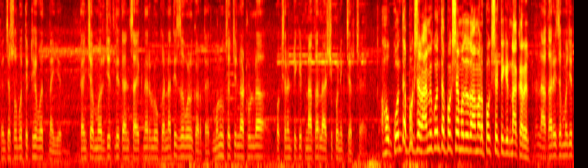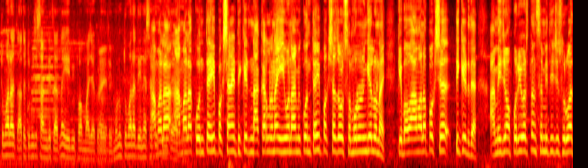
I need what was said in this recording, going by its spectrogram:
त्यांच्यासोबत ते ठेवत नाही आहेत त्यांच्या मर्जीतले त्यांचं ऐकणारे लोकांना ते जवळ करतायत. म्हणून सचिन राठोडला पक्षाने तिकीट नाकारलं अशी पण एक चर्चा आहे. हो कोणत्या पक्षाने? आम्ही कोणत्या पक्षामध्ये होतो? आम्हाला पक्ष तिकीट नाकारेल. नाकारायचं म्हणजे तुम्हाला आता तुम्ही जे सांगितलं ना ए बी फॉर्म माझ्याकडे होते. म्हणून तुम्हाला देण्यासाठी आम्हाला तुम्ही तयार आम्हाला कोणत्याही पक्षाने तिकीट नाकारलं नाही. इवन आम्ही कोणत्याही पक्षाजवळ समोरून गेलो नाही की बाबा आम्हाला पक्ष तिकीट द्या. आम्ही जेव्हा परिवर्तन समितीची सुरुवात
